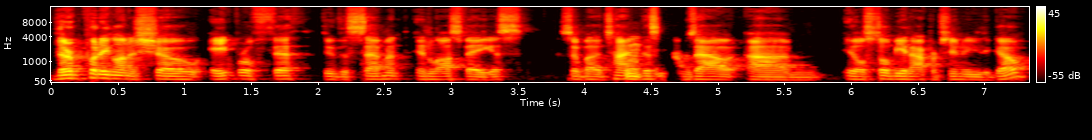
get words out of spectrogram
They're putting on a show April 5th through the 7th in Las Vegas. So by the time mm-hmm. this comes out, um, it'll still be an opportunity to go.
